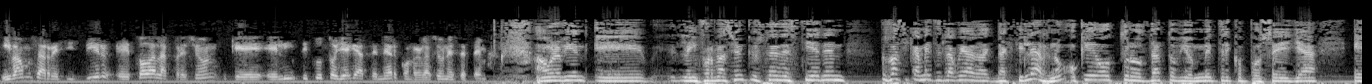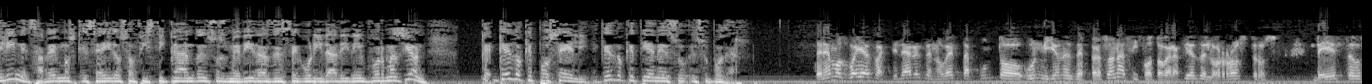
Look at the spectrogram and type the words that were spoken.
y vamos a resistir eh, toda la presión que el instituto llegue a tener con relación a este tema. Ahora bien, eh, la información que ustedes tienen, pues básicamente es la huella da- dactilar, ¿no? ¿O qué otro dato biométrico posee ya el INE? Sabemos que se ha ido sofisticando en sus medidas de seguridad y de información. ¿Qué, qué es lo que posee el INE? ¿Qué es lo que tiene en su, en su poder? Tenemos huellas dactilares de 90.1 millones de personas y fotografías de los rostros de estos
